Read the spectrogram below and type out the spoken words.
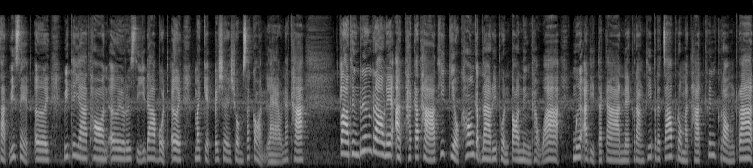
สัตว์วิเศษเอ่ยวิทยาธรเอ่ยฤาษีดาบทเอ่ยมาเก็บไปเชยชมซะก่อนแล้วนะคะ กล่าวถึงเรื่องราวในอัตถกถาที่เกี่ยวข้องกับนารีผลตอนหนึ่งค่ะว่า เมื่ออดีตการในครั้งที่พระเจ้าพรหมทัตขึ้นครองราช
